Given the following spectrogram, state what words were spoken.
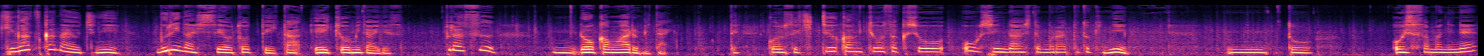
気がつかないうちに無理な姿勢をとっていた影響みたいです。プラス、うん、老化もあるみたい。でこの脊柱管狭窄症を診断してもらった時にうんとお医者様にね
